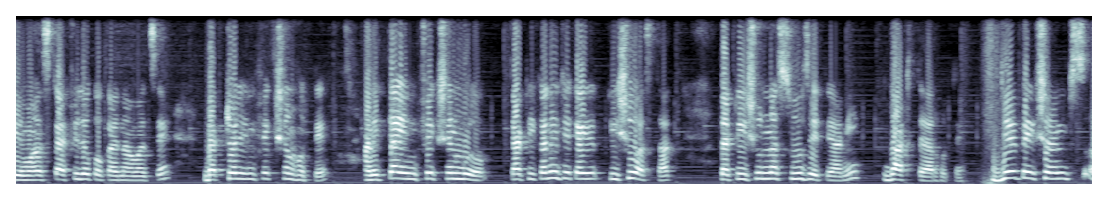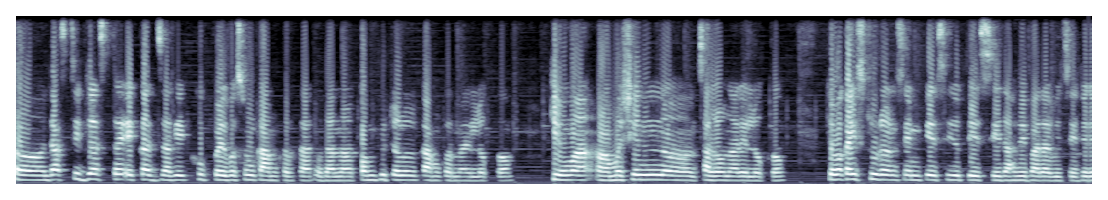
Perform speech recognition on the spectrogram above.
किंवा स्टॅफिलोकोकाय नावाचे बॅक्टेरियल इन्फेक्शन होते. आणि त्या इन्फेक्शनमुळं त्या ठिकाणी जे काही टिश्यू असतात त्या टिश्यूंना सूज येते आणि गाठ तयार होते. जे पेशंट्स जास्तीत जास्त एकाच जागी खूप वेळ बसून काम करतात उदाहरणार्थ कॉम्प्युटरवर काम करणारे लोक किंवा मशीन चालवणारे लोक किंवा काही स्टुडंट्स एमपीएससी युपीएससी दहावी बारावीचे जे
